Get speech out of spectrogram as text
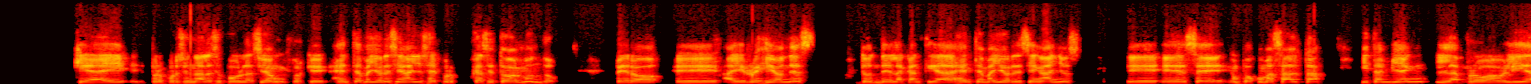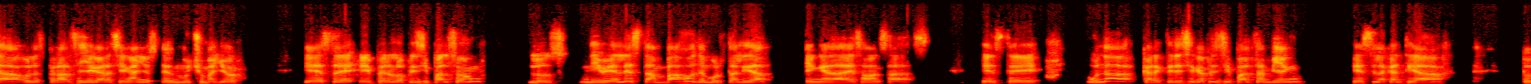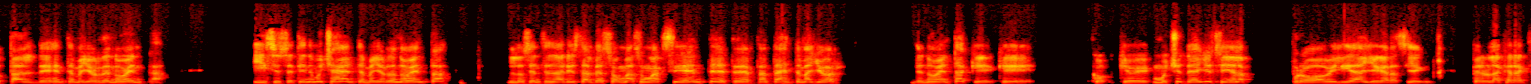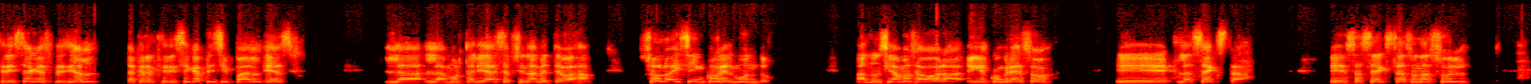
que hay proporcional a su población, porque gente mayor de 100 años hay por casi todo el mundo, pero eh, hay regiones donde la cantidad de gente mayor de 100 años eh, es eh, un poco más alta y también la probabilidad o la esperanza de llegar a 100 años es mucho mayor. Y este, pero lo principal son los niveles tan bajos de mortalidad en edades avanzadas. Este, una característica principal también es la cantidad total de gente mayor de 90. Y si usted tiene mucha gente mayor de 90, los centenarios tal vez son más un accidente de tener tanta gente mayor de 90 que, que, muchos de ellos tienen la probabilidad de llegar a 100. Pero la característica especial, la característica principal es la, la mortalidad excepcionalmente baja. Solo hay cinco en el mundo Anunciamos ahora en el Congreso eh, la sexta. Esa sexta zona azul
